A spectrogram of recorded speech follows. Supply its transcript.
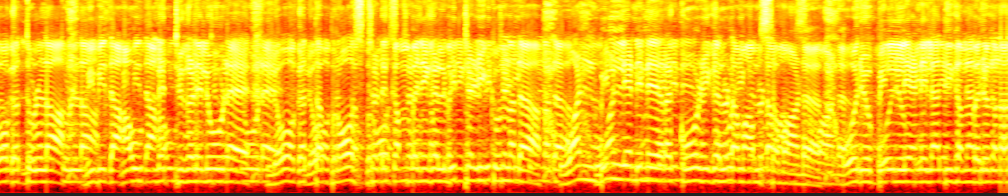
ലോകത്തുള്ള വിവിധ ഔട്ട്ലെറ്റുകളിലൂടെ ലോകത്തെ ബ്രോസ്റ്റഡ് കമ്പനികൾ വിറ്റഴിക്കുന്നത് വൺ ബില്യണിലേറെ കോഴികളുടെ മാംസമാണ്. ഒരു ബില്യണിലധികം വരുന്ന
